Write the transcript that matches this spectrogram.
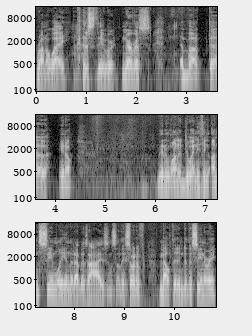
run away because they were nervous about, uh, you know, they didn't want to do anything unseemly in the Rebbe's eyes, and so they sort of melted into the scenery.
